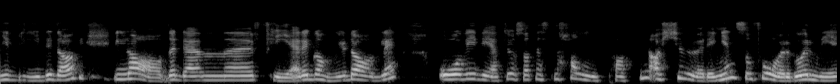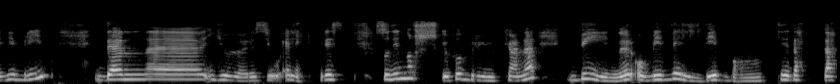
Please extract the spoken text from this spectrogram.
hybrid i dag, lader den flere ganger daglig. Og vi vet jo også at nesten halvparten av kjøringen som foregår med hybrid, den eh, gjøres jo elektrisk. Så de norske forbrukerne begynner å bli veldig vant til dette.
